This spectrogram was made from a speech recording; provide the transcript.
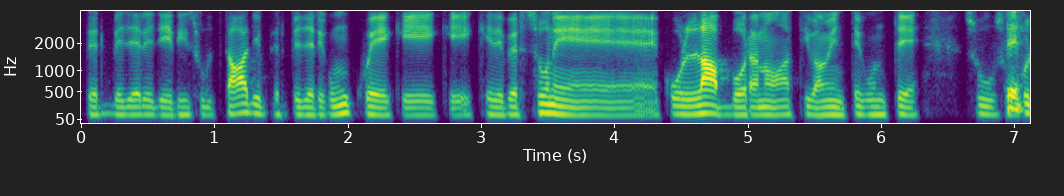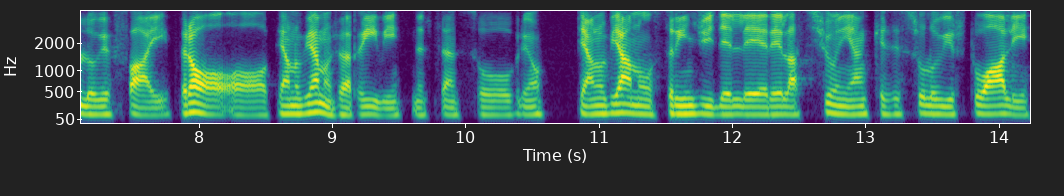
per vedere dei risultati, per vedere comunque che, che, che, le persone collaborano attivamente con te su, su sì. quello che fai, però piano piano ci arrivi, nel senso prima piano piano stringi delle relazioni anche se solo virtuali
